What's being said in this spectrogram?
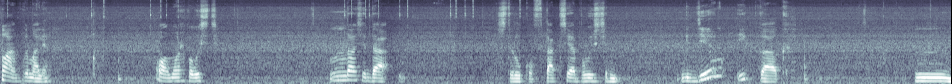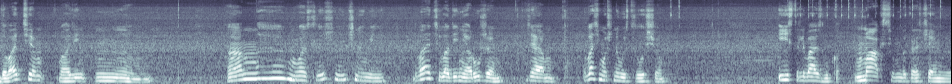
Ладно, погнали. О, можно повысить. Давайте, да. Стрелков. Так, себя повысим. Где и как? Давайте владение... Ам, вас слышно личное умение. Давайте владение оружием. Хотя, давайте мощный выстрел еще. И стрельба из лука. Максимум докачаем ее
